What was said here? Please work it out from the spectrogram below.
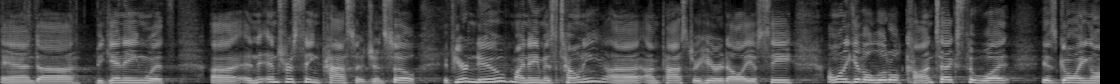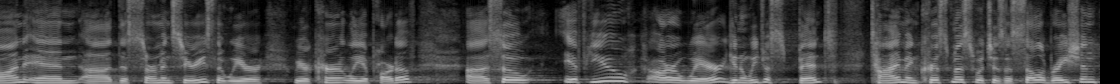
and uh, beginning with uh, an interesting passage. And so, if you're new, my name is Tony. Uh, I'm pastor here at LAFC. I want to give a little context to what is going on in uh, this sermon series that we are we are currently a part of. Uh, so, if you are aware, you know, we just spent time in Christmas, which is a celebration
